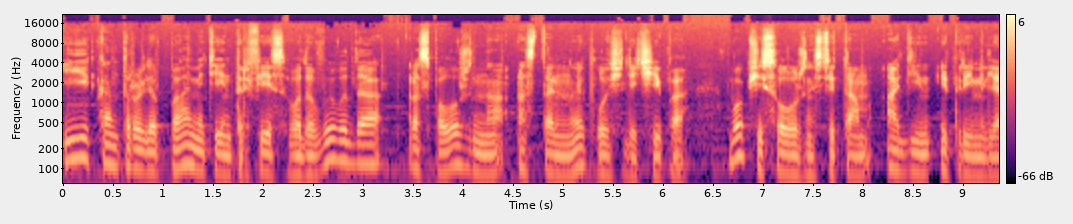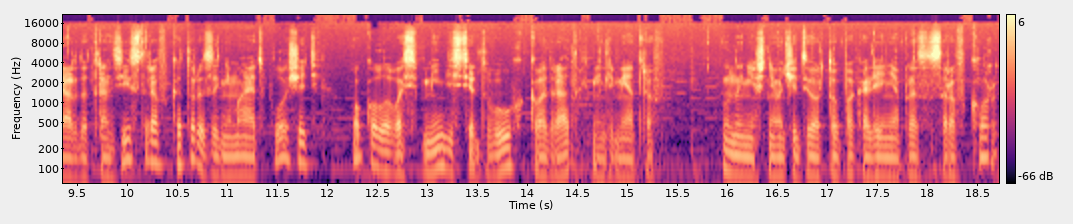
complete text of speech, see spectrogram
и контроллер памяти интерфейс ввода-вывода расположен на остальной площади чипа. В общей сложности там 1,3 миллиарда транзисторов, которые занимают площадь около 82 квадратных миллиметров. У нынешнего четвертого поколения процессоров Core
